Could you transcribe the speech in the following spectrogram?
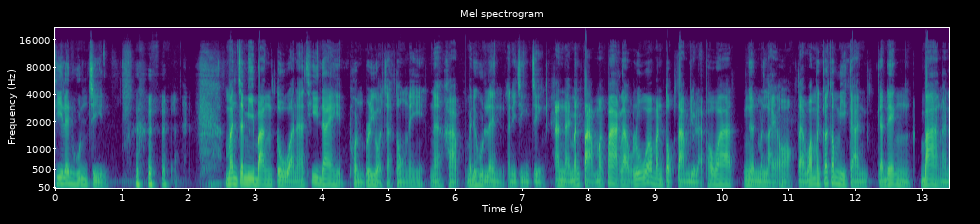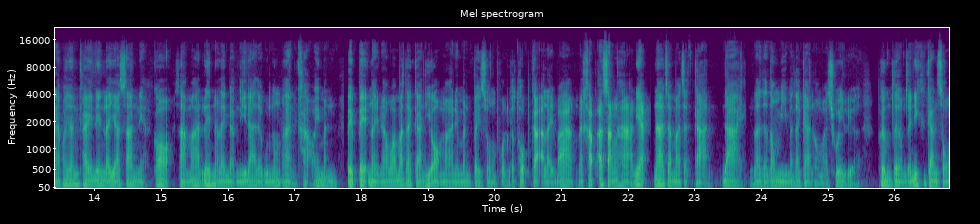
ที่เล่นหุ้นจีน มันจะมีบางตัวนะที่ได้ผลประโยชน์จากตรงนี้นะครับไม่ได้พูดเล่นอันนี้จริง ๆ อันไหนมันต่ำมากๆแล้วรู้ว่ามันตกต่ำอยู่แหละ เพราะว่าเงินมันไหลออก แต่ว่ามันก็ต้องมีการกระเด้งบ้างนะเพราะฉะนั้นใครเล่นระยะสั้นเนี่ยก็สามารถเล่นอะไรแบบนี้ได้แต่คุณต้องอ่านข่าวให้มันเป๊ะๆหน่อยนะว่ามาตรการที่ออกมาเนี่ยมันไปส่งผลกระทบกับอะไรบ้างนะครับอสังหาเนี่ยน่าจะมาจัดการได้น่าจะต้องมีมาตรการออกมาช่วยเหลือ เพิ่มเติมแต่นี่คือการส่ง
